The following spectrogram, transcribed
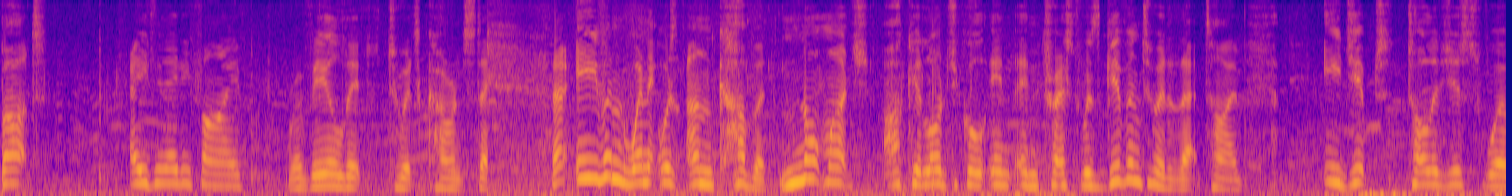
But 1885 revealed it to its current state. Now, even when it was uncovered, not much archaeological in interest was given to it at that time. Egyptologists were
